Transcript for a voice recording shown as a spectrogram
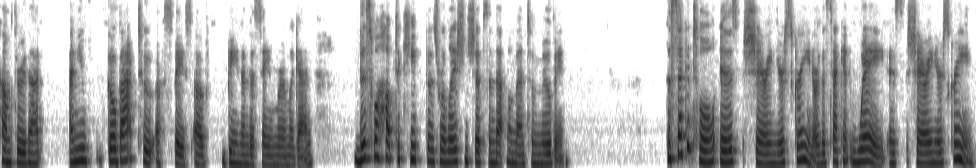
come through that and you go back to a space of being in the same room again. This will help to keep those relationships and that momentum moving. The second tool is sharing your screen, or the second way is sharing your screen.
